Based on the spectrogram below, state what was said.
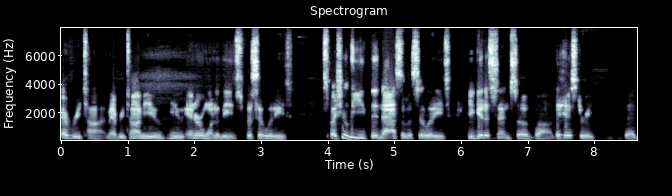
every time, every time you you enter one of these facilities, especially the, the NASA facilities, you get a sense of uh, the history that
